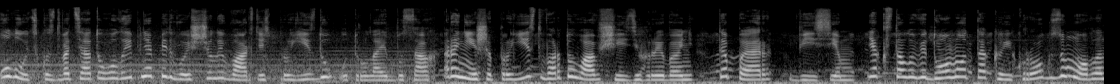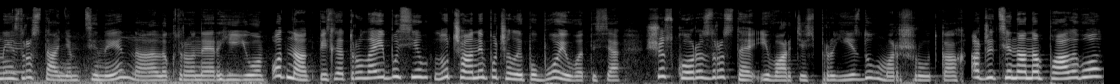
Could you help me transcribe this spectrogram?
У Луцьку з 20 липня підвищили вартість проїзду у тролейбусах. Раніше проїзд вартував 6 гривень, тепер 8. Як стало відомо, такий крок зумовлений зростанням ціни на електроенергію. Однак після тролейбусів лучани почали побоюватися, що скоро зросте і вартість проїзду в маршрутках, адже ціна на паливо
